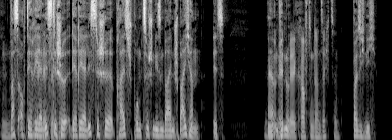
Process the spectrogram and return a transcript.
hm. Was auch der Der realistische, der realistische Preissprung zwischen diesen beiden Speichern ist. Ja, und wer, wenn du- wer kauft denn dann 16? Weiß ich nicht.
